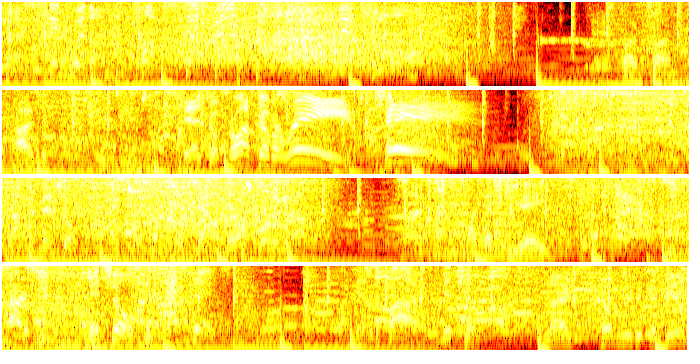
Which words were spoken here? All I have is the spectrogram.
Trying to stick with him. Tough step back. Donovan Mitchell. Five, five. Isaac. Mitchell crossed over Reaves. Hey! Donovan Mitchell. Gets downhill, floating it up. Time by SGA. Mitchell contested. Back down to five. Mitchell. Nice coverage again.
